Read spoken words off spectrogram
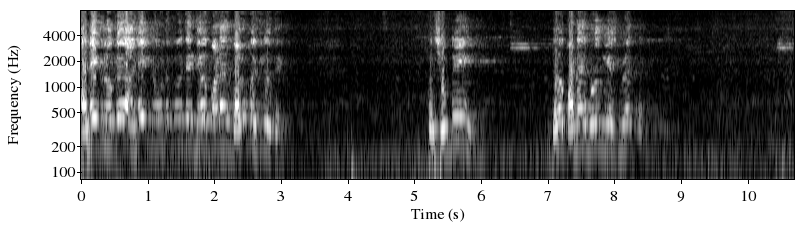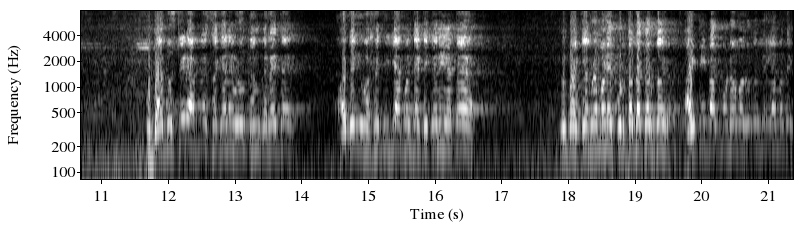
अनेक लोक अनेक निवडणुकीमध्ये देव पाण्यात घालून बसले होते. पण शेवटी देव पाण्यात बुडून यश मिळत नाही. त्या दृष्टीने आपल्या सगळ्यांना मिळून काम करायचं आहे. औद्योगिक वसतीची आपण त्या ठिकाणी आता मी म्हटल्याप्रमाणे पूर्तता करतोय. आय टी पार्क मोठा उभा करतो जिल्ह्यामध्ये.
